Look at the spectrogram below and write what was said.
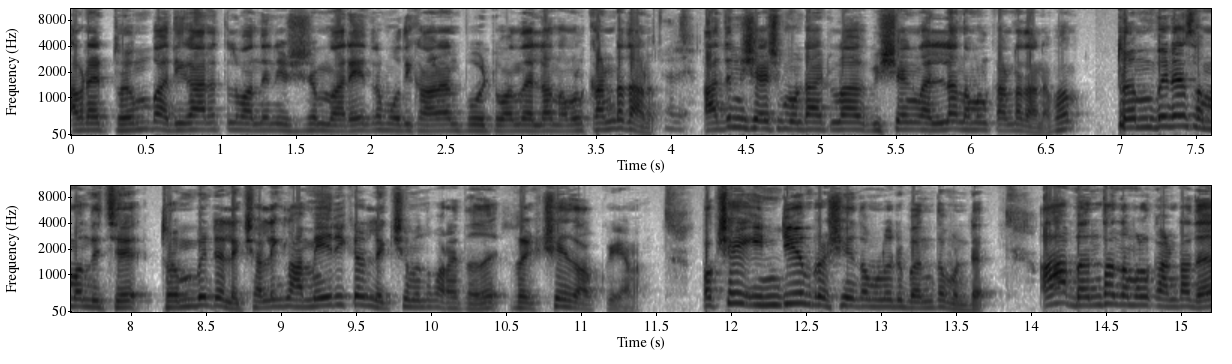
അവിടെ ട്രംപ് അധികാരത്തിൽ വന്നതിന് ശേഷം നരേന്ദ്രമോദി കാണാൻ പോയിട്ട് വന്നതെല്ലാം നമ്മൾ കണ്ടതാണ്. അതിനുശേഷം ഉണ്ടായിട്ടുള്ള വിഷയങ്ങളെല്ലാം നമ്മൾ കണ്ടതാണ്. അപ്പം ട്രംപിനെ സംബന്ധിച്ച് ട്രംപിന്റെ ലക്ഷ്യം അല്ലെങ്കിൽ അമേരിക്കയുടെ ലക്ഷ്യം എന്ന് പറയുന്നത് റഷ്യയെ തകർക്കുകയാണ് പക്ഷേ ഇന്ത്യയും റഷ്യയും തമ്മിലൊരു ബന്ധമുണ്ട്. ആ ബന്ധം നമ്മൾ കണ്ടത്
